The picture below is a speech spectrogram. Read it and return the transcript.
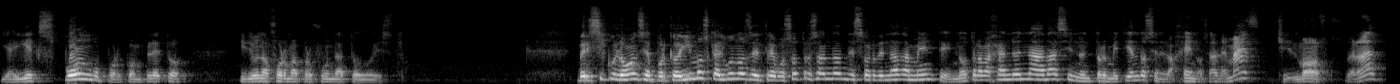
y ahí expongo por completo y de una forma profunda todo esto. Versículo 11, porque oímos que algunos de entre vosotros andan desordenadamente, no trabajando en nada, sino entrometiéndose en lo ajeno. Además, chismosos, ¿verdad?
